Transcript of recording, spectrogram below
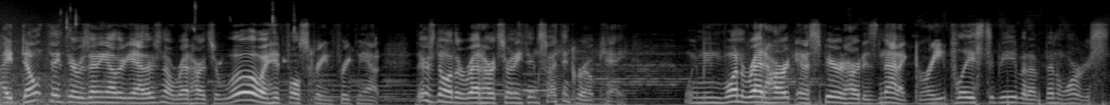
I don't think there was any other... Yeah, there's no red hearts or... Whoa, I hit full screen. Freaked me out. There's no other red hearts or anything, so I think we're okay. I mean, one red heart and a spirit heart is not a great place to be, but I've been worse.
